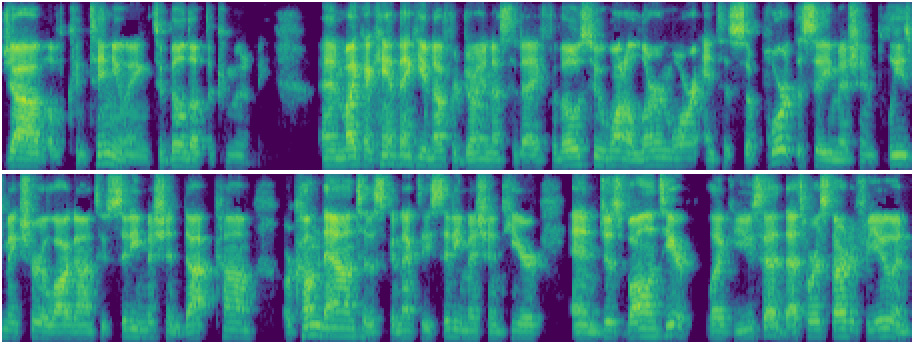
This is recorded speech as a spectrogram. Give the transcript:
job of continuing to build up the community. And Mike, I can't thank you enough for joining us today. For those who want to learn more and to support the City Mission, please make sure to log on to citymission.com or come down to the Schenectady City Mission here and just volunteer. Like you said, that's where it started for you. And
